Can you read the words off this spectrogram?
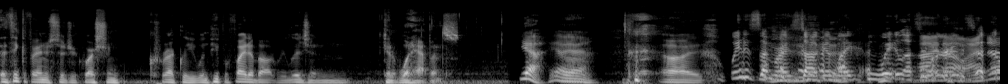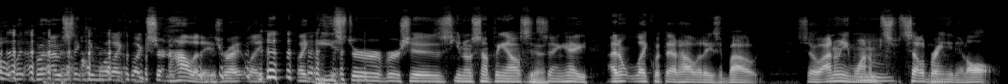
I think if I understood your question correctly, when people fight about religion, kind of what happens? Yeah, yeah, yeah. Uh, way to summarize Doug in like way less I words. know, I know, but but I was thinking more like like certain holidays, right? Like like Easter versus you know something else, and Yeah. saying, hey, I don't like what that holiday's about, so I don't even want them celebrating it at all.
